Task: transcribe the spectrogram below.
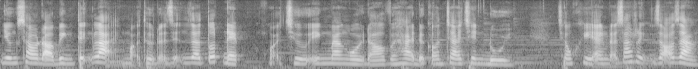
Nhưng sau đó bình tĩnh lại, mọi thứ đã diễn ra tốt đẹp, ngoại trừ Ingmar ngồi đó với hai đứa con trai trên đùi, trong khi anh đã xác định rõ ràng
